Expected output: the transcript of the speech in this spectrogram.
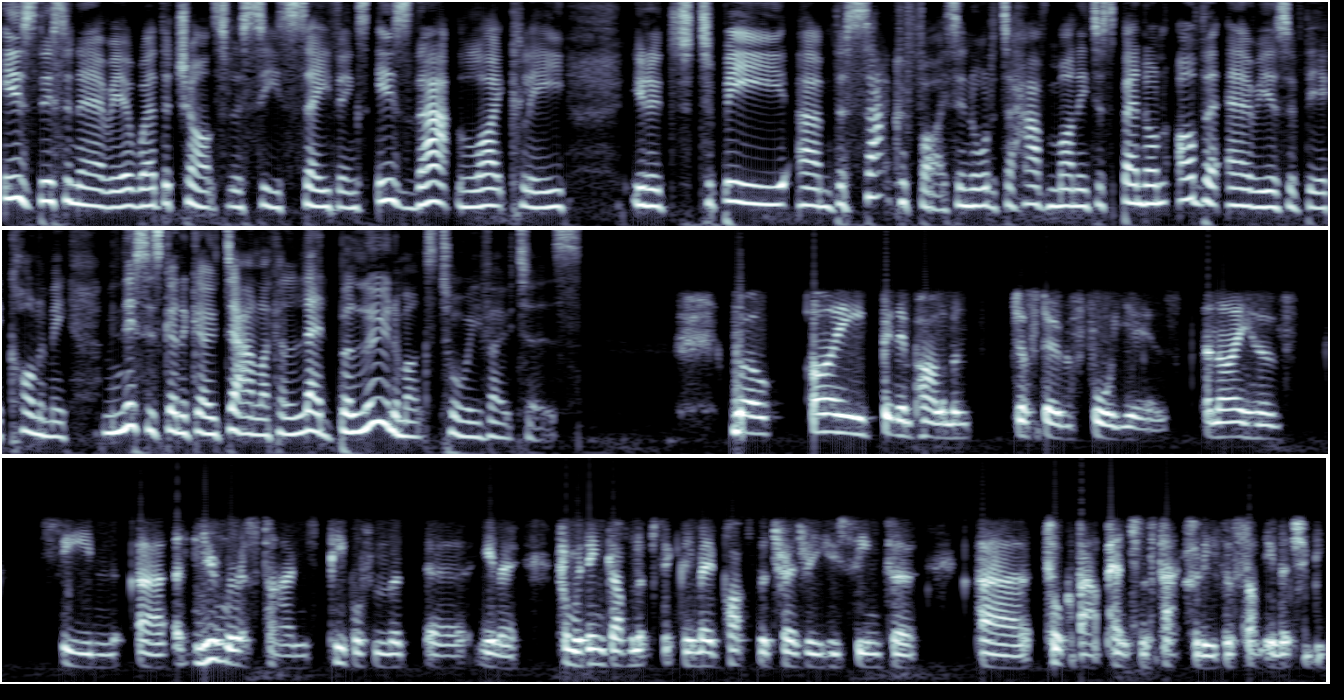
Is this an area where the Chancellor sees savings? Is that likely, you know, t- to be um, the sacrifice in order to have money to spend on other areas of the economy? I mean, this is going to go down like a lead balloon amongst Tory voters? Well, I've been in Parliament just over four years, and I have seen uh, numerous times people from the, uh, you know, from within government, particularly maybe parts of the Treasury, who seem to uh, talk about pensions tax relief as something that should be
